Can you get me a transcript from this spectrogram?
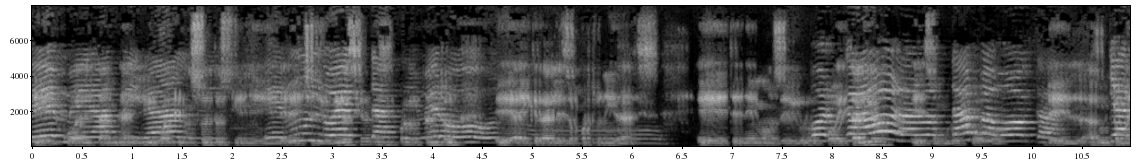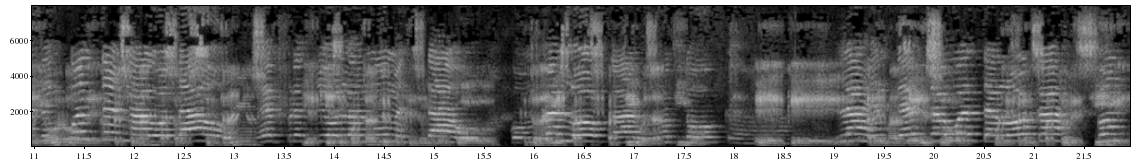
el cual igual que nosotros, tiene derechos y obligaciones y por lo tanto eh, hay que darles oportunidades. Eh, tenemos el grupo etario, que es un grupo del adulto mayor o de la persona que los 60 años, y aquí es importante porque es un grupo que todavía es participativo, es activo, eh, que además de eso, por diferentes factores, sigue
